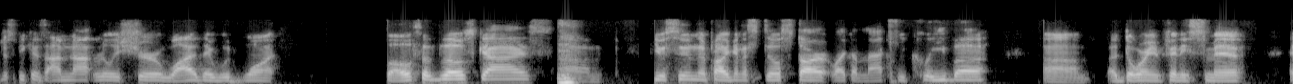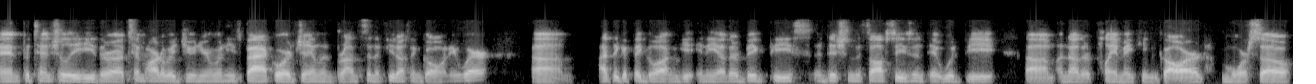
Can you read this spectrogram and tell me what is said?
just because I'm not really sure why they would want both of those guys. Mm-hmm. Um, you assume they're probably going to still start like a Maxi Kleber, um, a Dorian Finney-Smith, and potentially either a Tim Hardaway Jr. when he's back or Jalen Brunson if he doesn't go anywhere. Um, I think if they go out and get any other big piece addition this offseason, it would be um, another playmaking guard more so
